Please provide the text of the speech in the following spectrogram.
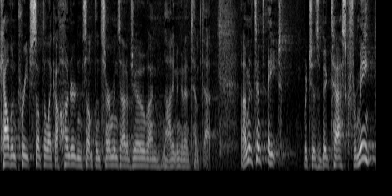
Calvin preach something like a hundred and something sermons out of Job. I'm not even going to attempt that. I'm going to attempt eight, which is a big task for me.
